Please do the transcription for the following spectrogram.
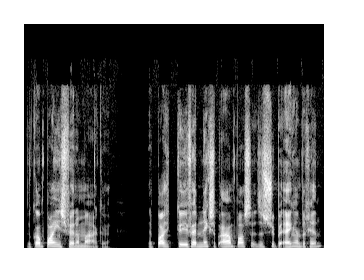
de campagnes verder maken. Het kun je verder niks op aanpassen. Het is super eng aan het begin.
